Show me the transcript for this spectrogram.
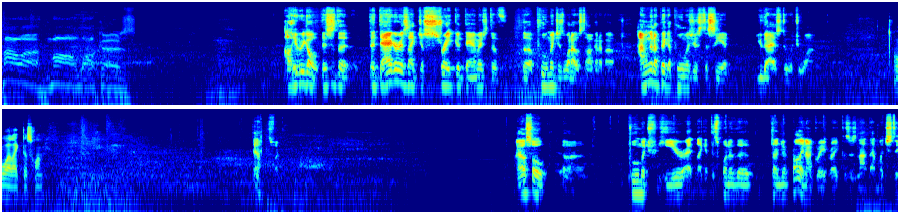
power, Maw Walkers. Oh, here we go. This is the the dagger is like just straight good damage. The the plumage is what I was talking about. I'm gonna pick a plumage just to see it. You guys do what you want. Oh, I like this one. Yeah, it's fine. I also plumage here at like at this point of the dungeon. Probably not great, right? Because there's not that much to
